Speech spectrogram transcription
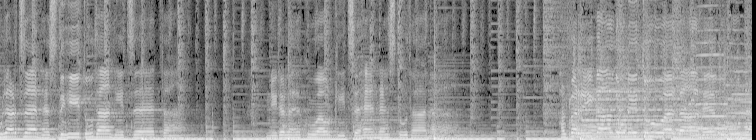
Ulertzen ez ditudan hitzetan. Nire leku aurkitzen ez dudala. Alferrik galdu nituela eguna.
